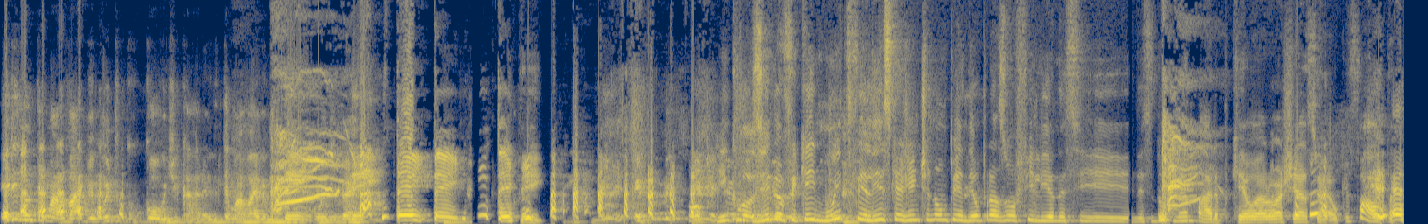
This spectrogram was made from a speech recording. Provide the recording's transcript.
Ele não tem uma vibe muito cold, cara. Ele tem uma vibe muito Tem, cold, velho. Tem, tem. Sim. Inclusive, eu fiquei muito feliz que a gente não pendeu pra zoofilia nesse, nesse documentário, porque eu, eu achei assim, ó, é o que falta. Era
